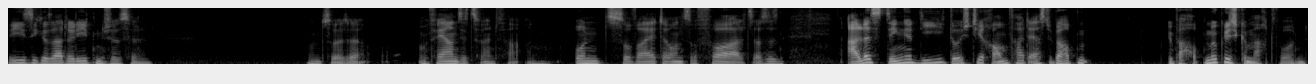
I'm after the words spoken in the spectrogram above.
Riesige Satellitenschüsseln. Und so, um Fernseh zu empfangen. Und so weiter und so fort. Das sind alles Dinge, die durch die Raumfahrt erst überhaupt, überhaupt möglich gemacht wurden.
